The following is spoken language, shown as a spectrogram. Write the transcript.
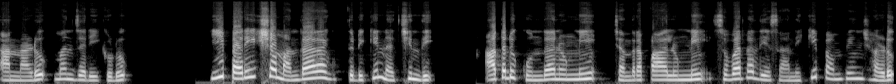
అన్నాడు మంజరీకుడు. ఈ పరీక్ష మందారగుప్తుడికి నచ్చింది. అతడు కుందనుణ్ణి చంద్రపాలుణ్ణి సువర్ణ దేశానికి పంపించాడు.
